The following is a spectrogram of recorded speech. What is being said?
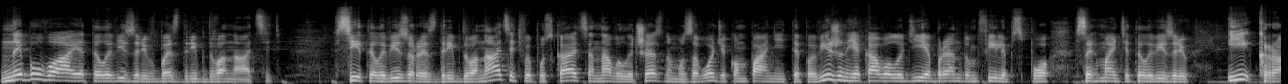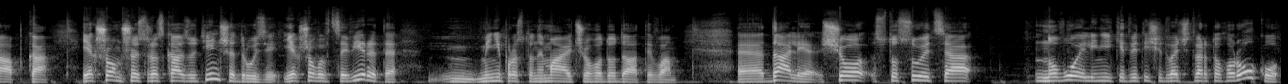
Не буває телевізорів без дріб 12. Всі телевізори з дріб 12 випускаються на величезному заводі компанії TP-Vision, яка володіє брендом Philips по сегменті телевізорів. І крапка. Якщо вам щось розказують інше, друзі, якщо ви в це вірите, мені просто немає чого додати вам. Е, далі, що стосується нової лінійки 2024 року,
